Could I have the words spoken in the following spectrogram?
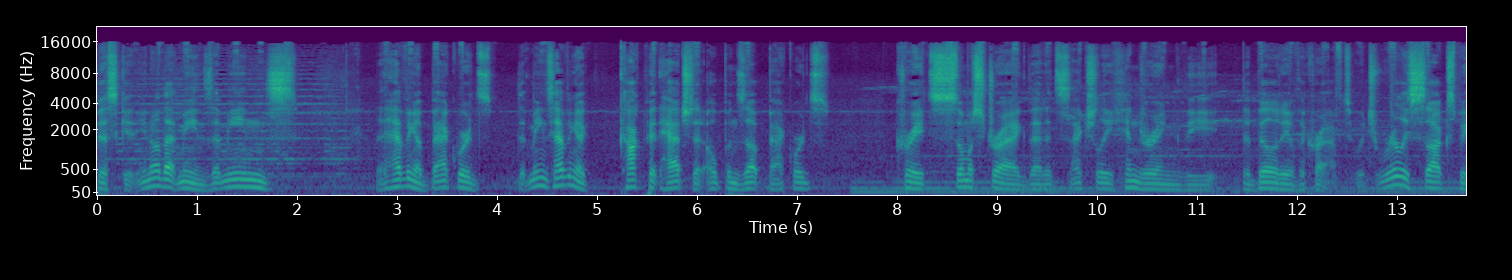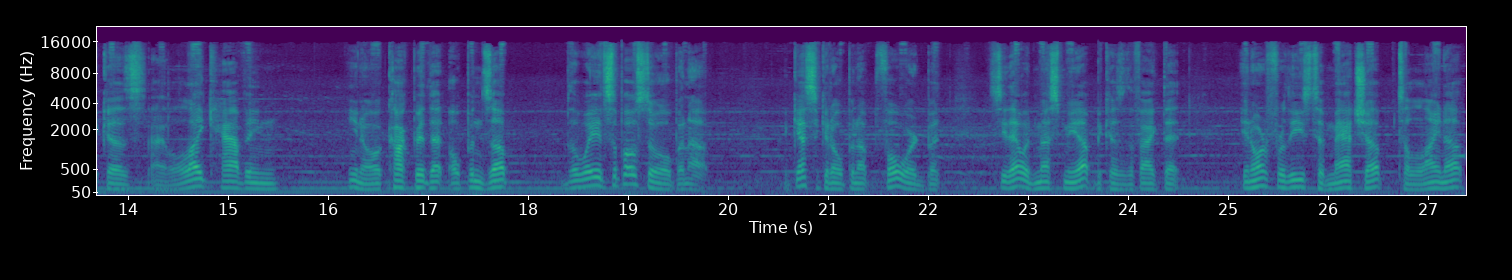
biscuit. You know what that means? That means that having a backwards... That means having a cockpit hatch that opens up backwards creates so much drag that it's actually hindering the the ability of the craft, which really sucks because I like having, you know, a cockpit that opens up the way it's supposed to open up. I guess it could open up forward, but see, that would mess me up because of the fact that in order for these to match up, to line up,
